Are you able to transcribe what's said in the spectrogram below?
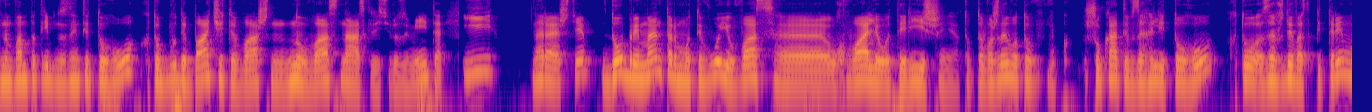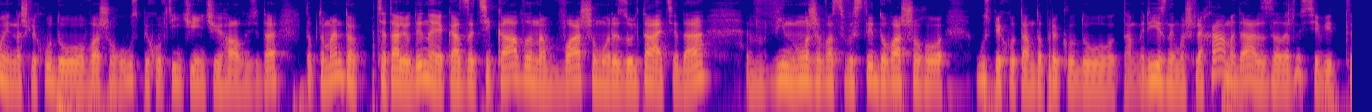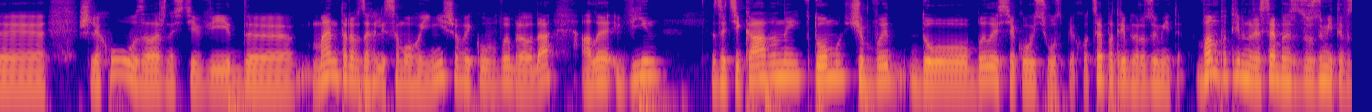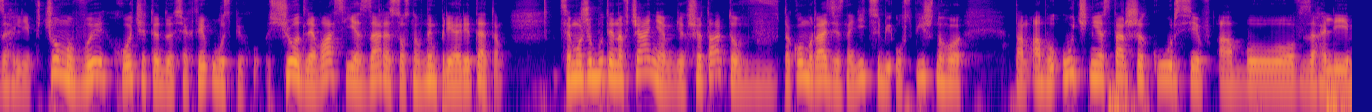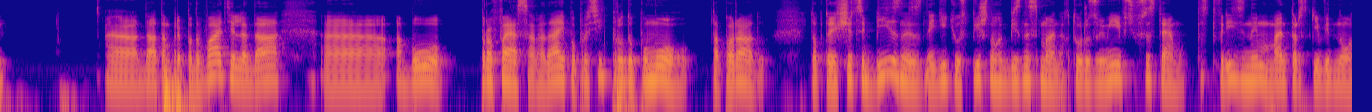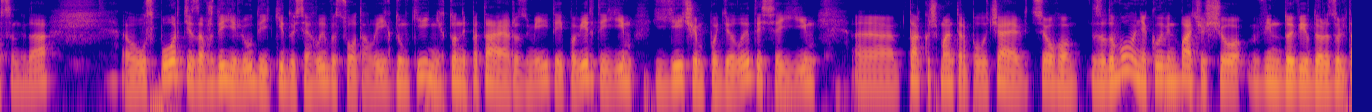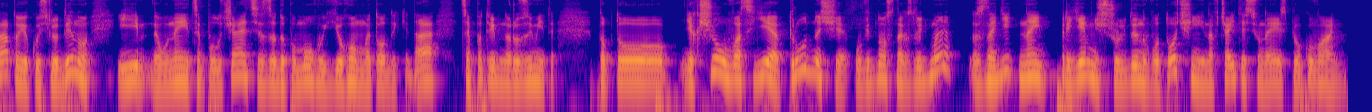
вам потрібно знайти того, хто буде бачити ваш, ну, вас наскрізь, розумієте? І Нарешті, добрий ментор мотивує вас е, ухвалювати рішення. Тобто важливо то шукати взагалі того, хто завжди вас підтримує на шляху до вашого успіху в тій чи іншій галузі. Да? Тобто, ментор це та людина, яка зацікавлена в вашому результаті. Да? Він може вас вести до вашого успіху, там, до прикладу, там різними шляхами, да? в залежності від е, шляху, в залежності від е, ментора, взагалі самого і яку ви вибрали. Да? Але він зацікавлений в тому, щоб ви добились якогось успіху. Це потрібно розуміти. Вам потрібно для себе зрозуміти взагалі, в чому ви хочете досягти успіху, що для вас є зараз основним пріоритетом. Це може бути навчання. Якщо так, то в такому разі знайдіть собі успішного там або учня старших курсів, або взагалі е, да, там преподавателя, да, е, або професора, да, і попросіть про допомогу та пораду. Тобто, якщо це бізнес, знайдіть успішного бізнесмена, хто розуміє всю систему, та створіть з ним менторські відносини. Да? Е, у спорті завжди є люди, які досягли висот, але їх думки ніхто не питає, розумієте? І повірте, їм є чим поділитися. Їм е, також ментор получає від цього задоволення, коли він бачить, що він довів до результату якусь людину, і у неї це виходить за допомогою його методики. Да? Це потрібно розуміти. Тобто, якщо у вас є труднощі у відносинах з людьми, знайдіть найприємнішу людину в оточенні і навчайтесь у неї спілкуванню.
